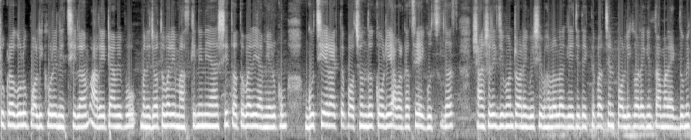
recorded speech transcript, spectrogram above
টুকরাগুলো পলি করে নিচ্ছিলাম। আর এটা আমি মানে যতবারই মাছ কিনে নিয়ে আসি, ততবারই আমি এরকম গুছিয়ে রাখতে পছন্দ করি। আমার কাছে এই গুছ গাছ সাংসারিক জীবনটা অনেক বেশি ভালো লাগে। যে দেখতে পাচ্ছেন, পলি করা কিন্তু আমার একদমই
